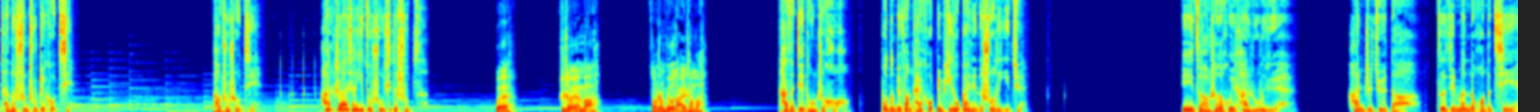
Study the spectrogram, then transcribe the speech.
才能顺出这口气。掏出手机，韩芷按下一组熟悉的数字。喂，是赵岩吧？早上陪我打一场吧。他在接通之后，不等对方开口，便劈头盖脸的说了一句：“一早上的挥汗如雨。”韩芷觉得自己闷得慌的气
